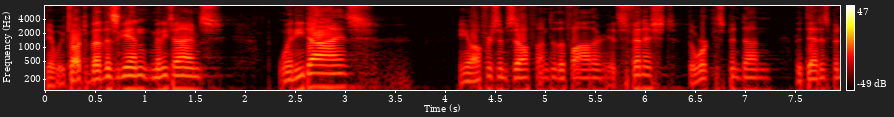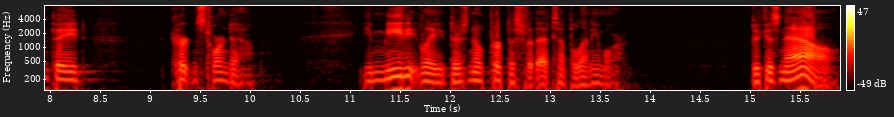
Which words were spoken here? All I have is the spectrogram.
Yeah, we've talked about this again many times. When he dies, he offers himself unto the Father. It's finished. The work has been done. The debt has been paid. Curtains torn down. Immediately, there's no purpose for that temple anymore. Because now,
